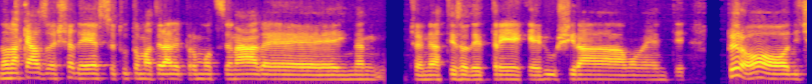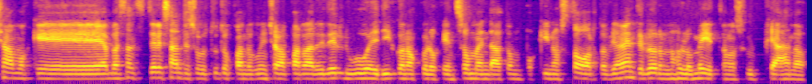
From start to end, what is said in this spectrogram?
non a caso esce adesso, è tutto materiale promozionale in, cioè in attesa del 3 che uscirà a momenti. Però diciamo che è abbastanza interessante, soprattutto quando cominciano a parlare del 2 e dicono quello che insomma è andato un pochino storto. Ovviamente loro non lo mettono sul piano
